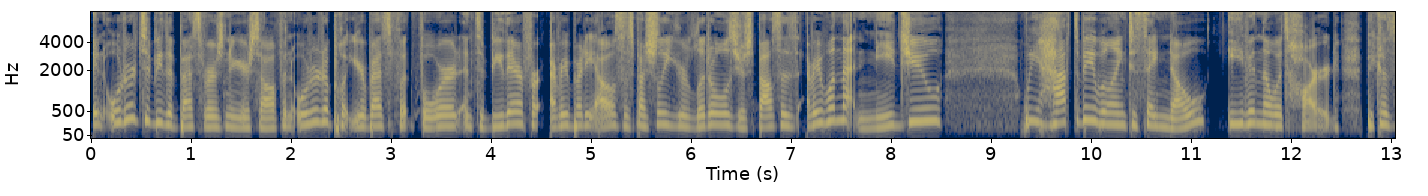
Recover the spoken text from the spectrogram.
in order to be the best version of yourself, in order to put your best foot forward and to be there for everybody else, especially your littles, your spouses, everyone that needs you, we have to be willing to say no even though it's hard because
